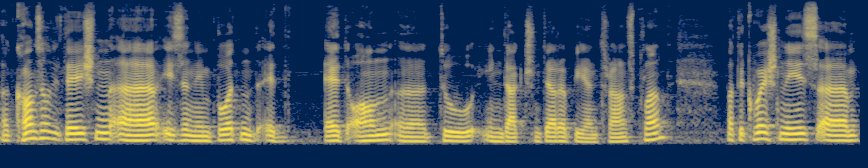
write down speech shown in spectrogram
Uh, consolidation uh, is an important add-on uh, to induction therapy and transplant, but the question is um,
